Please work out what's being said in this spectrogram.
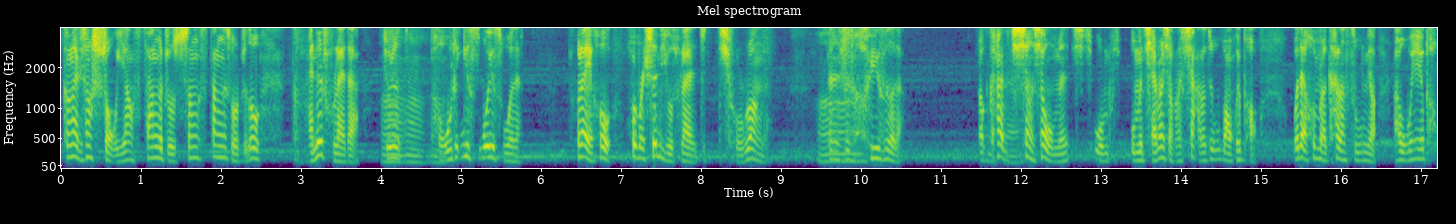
刚开始像手一样，三个指三三个手指头弹着出来的，就是头是一缩一缩的。出来以后，后面身体又出来，就球状的，但是是哦黑色的。然后看像像我们我们我们前面小孩吓得就往回跑，我在后面看了四五秒，然后我也跑，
